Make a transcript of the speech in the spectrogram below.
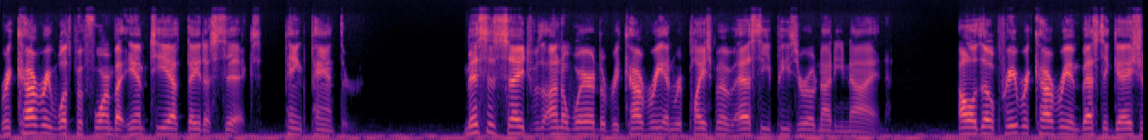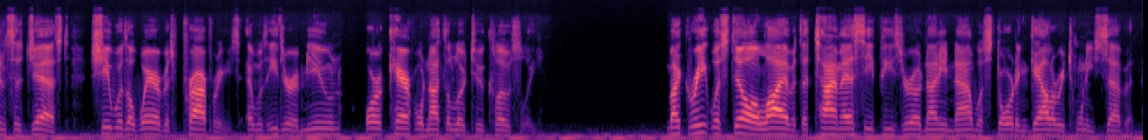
Recovery was performed by MTF Theta-6, Pink Panther. Mrs. Sage was unaware of the recovery and replacement of SCP-099, although pre-recovery investigations suggest she was aware of its properties and was either immune or careful not to look too closely. Magritte was still alive at the time SCP-099 was stored in Gallery 27.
